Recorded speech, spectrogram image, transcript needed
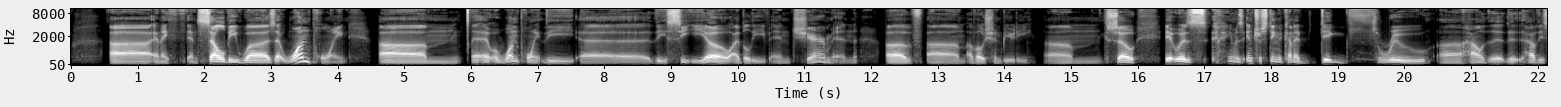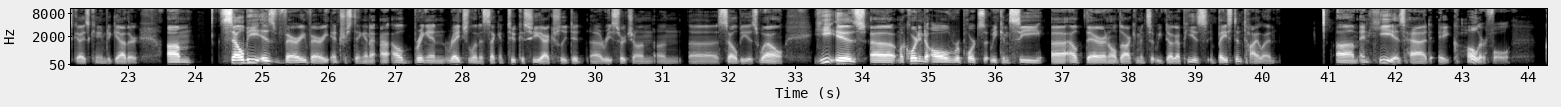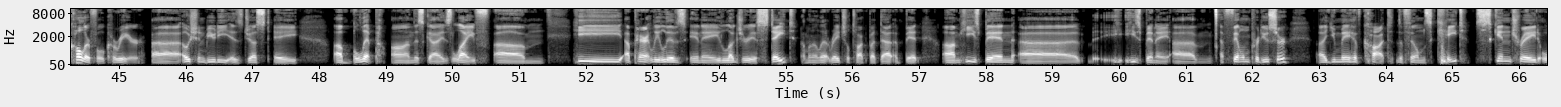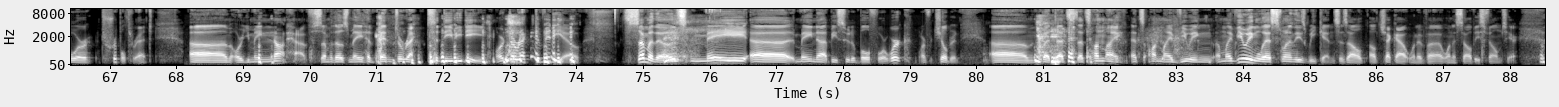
uh, and I and Selby was at one point. Um, at one point, the uh, the CEO, I believe, and chairman of um, of Ocean Beauty. Um, so it was it was interesting to kind of dig through uh, how the, the, how these guys came together. Um, Selby is very very interesting, and I, will bring in Rachel in a second too, because she actually did uh, research on on uh, Selby as well. He is, uh, according to all reports that we can see uh, out there and all documents that we dug up, he is based in Thailand, um, and he has had a colorful colorful career. Uh, Ocean Beauty is just a a blip on this guy's life. Um, he apparently lives in a luxury estate. I'm going to let Rachel talk about that a bit. Um, he's been uh, he, has been a um, a film producer. Uh, you may have caught the films Kate, Skin Trade, or Triple Threat um, or you may not have. Some of those may have been direct to DVD or direct to video. Some of those may uh, may not be suitable for work or for children, um, but that's that's on my that's on my viewing on my viewing list. One of these weekends is I'll I'll check out one of uh, one of Selby's films here.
